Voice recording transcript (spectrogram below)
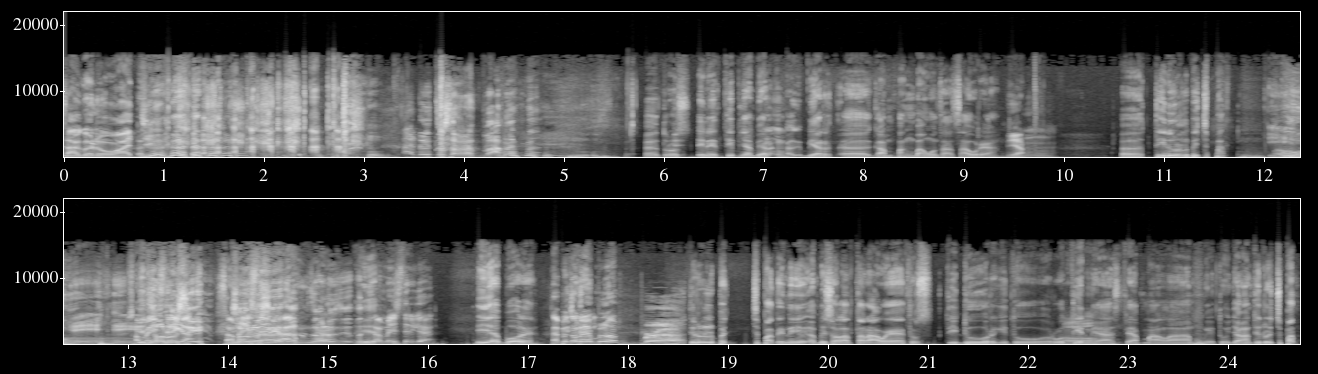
Sagon wajib. Aduh itu seret banget tuh. Eh, terus ini tipnya biar biar eh, gampang bangun saat sahur ya. Ya. Eh, tidur lebih cepat. Sama Jadi- istri solusi. gak? Sama Solusi istri gak? solusi itu. Iya, Sama istri gak? iya boleh. Tapi kalau yang belum? Tidur lebih cepat ini habis sholat taraweh terus tidur gitu rutin Oh. ya setiap malam gitu. Jangan tidur cepat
